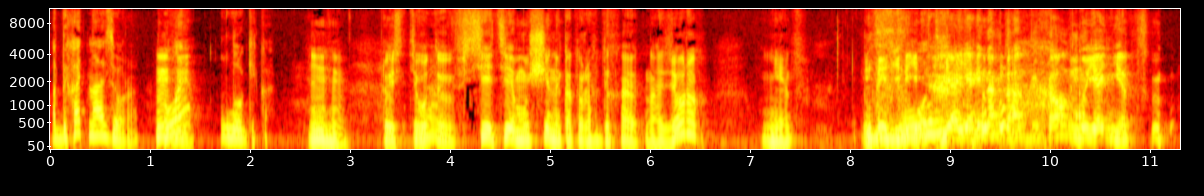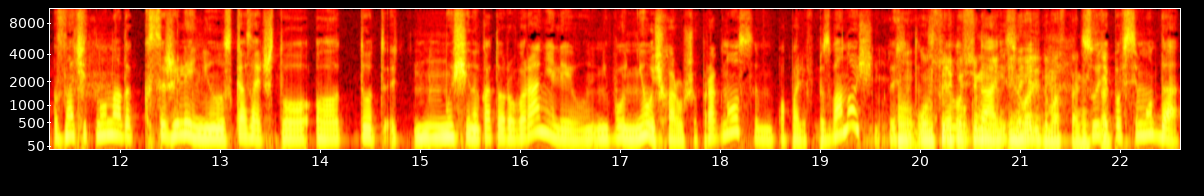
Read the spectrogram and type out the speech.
отдыхать на озера. Л — логика. Мгм. То есть вот Да. э, все те мужчины, которые отдыхают на озерах, нет. Вот. Я, я иногда отдыхал, но я нет. Значит, ну надо, к сожалению, сказать, что э, тот э, мужчина, которого ранили, у него не очень хороший прогноз, ему попали в позвоночник. То есть Он, этот он, судя по стрелок, всему, да, ин- и судя- инвалидом останется. Судя по всему, да.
